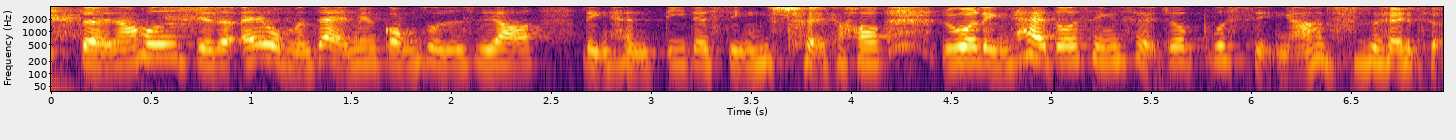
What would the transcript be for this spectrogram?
对，然后就觉得，哎，我们在里面工作就是要领很低的薪水，然后如果领太多薪水就不行啊之类的。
